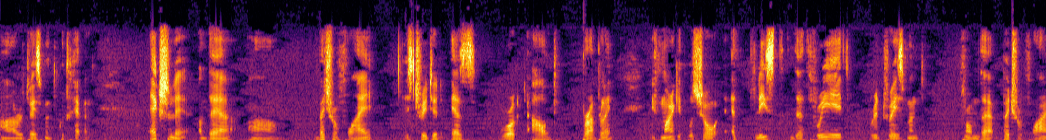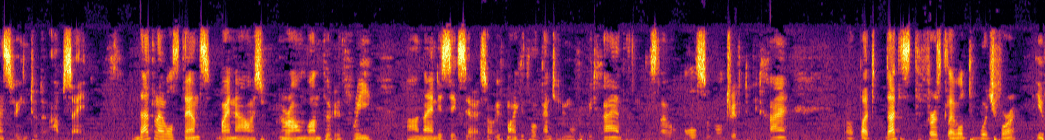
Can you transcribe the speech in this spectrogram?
uh, retracement could happen? Actually, the uh, butterfly is treated as worked out properly if market will show at least the 3-8 retracement from the butterfly swing to the upside. And that level stands by now is around 133 uh, 96 area. So if market will continue move a bit higher, then this level also will drift a bit higher. Well, but that is the first level to watch for if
